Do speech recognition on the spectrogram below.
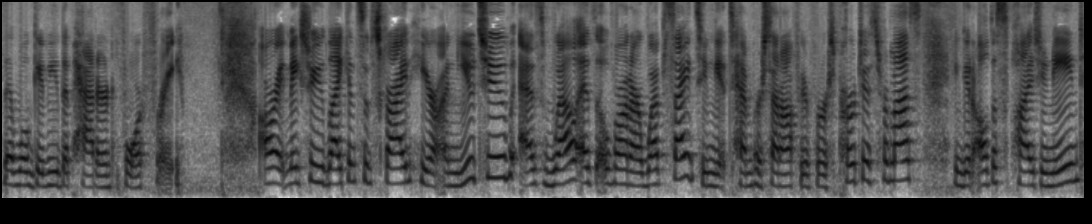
then we'll give you the pattern for free. All right, make sure you like and subscribe here on YouTube as well as over on our website so you can get 10% off your first purchase from us. You can get all the supplies you need.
